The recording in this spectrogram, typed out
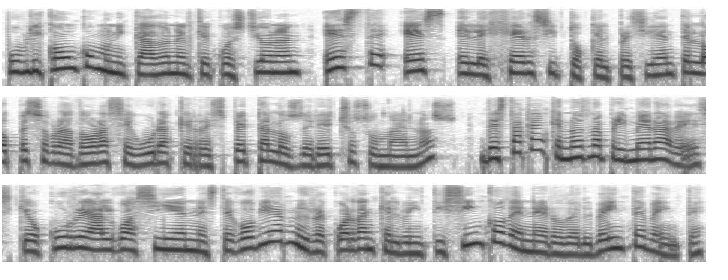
publicó un comunicado en el que cuestionan, ¿este es el ejército que el presidente López Obrador asegura que respeta los derechos humanos? Destacan que no es la primera vez que ocurre algo así en este gobierno y recuerdan que el 25 de enero del 2020,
